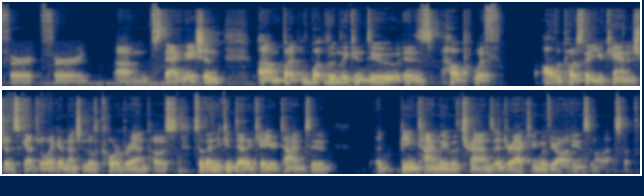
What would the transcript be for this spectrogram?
for for um, stagnation. Um, but what Loomly can do is help with all the posts that you can and should schedule. Like I mentioned, those core brand posts. So then you can dedicate your time to being timely with trends, interacting with your audience, and all that stuff.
